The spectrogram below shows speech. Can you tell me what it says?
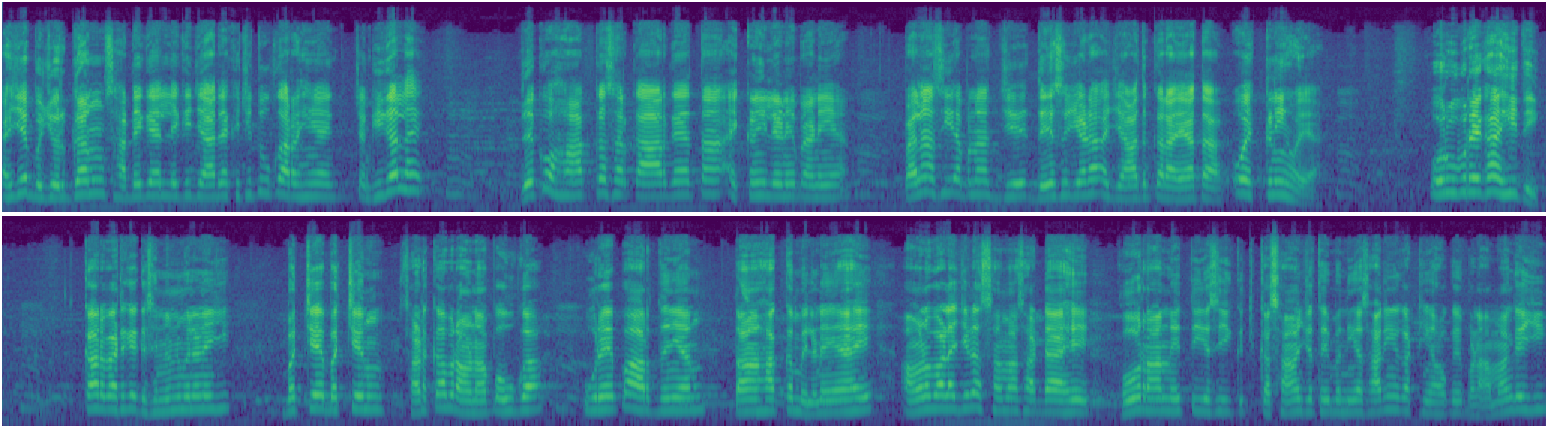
ਇਹ ਜੇ ਬਜ਼ੁਰਗਾਂ ਨੂੰ ਸਾਡੇ ਗੈਲ ਲੈ ਕੇ ਜਾ ਰਿਹਾ ਖਿੱਚੀ ਤੂੰ ਕਰ ਰਹੇ ਆ ਚੰਗੀ ਗੱਲ ਹੈ? ਦੇਖੋ ਹੱਕ ਸਰਕਾਰ ਗਏ ਤਾਂ ਇਕਣੀ ਲੈਣੇ ਪੈਣੇ ਆ। ਪਹਿਲਾਂ ਅਸੀਂ ਆਪਣਾ ਜੇ ਦੇਸ਼ ਜਿਹੜਾ ਆਜ਼ਾਦ ਕਰਾਇਆ ਤਾਂ ਉਹ ਇਕਣੀ ਹੋਇਆ। ਉਹ ਰੂਪਰੇਖਾ ਹੀ ਤੀ। ਘਰ ਬੈਠ ਕੇ ਕਿਸੇ ਨੂੰ ਨਹੀਂ ਮਿਲਣੇ ਜੀ। ਬੱਚੇ ਬੱਚੇ ਨੂੰ ਸੜਕਾਂ ਪਰ ਆਉਣਾ ਪਊਗਾ, ਪੂਰੇ ਭਾਰਤ ਦਿਆਂ ਨੂੰ ਤਾਂ ਹੱਕ ਮਿਲਣੇ ਆ ਇਹ। ਆਉਣ ਵਾਲਾ ਜਿਹੜਾ ਸਮਾਂ ਸਾਡਾ ਇਹ, ਹੋਰ ਰਣਨੀਤੀ ਅਸੀਂ ਕਿਸਾਨ ਜਥੇਬੰਦੀਆਂ ਸਾਰੀਆਂ ਇਕੱਠੀਆਂ ਹੋ ਕੇ ਬਣਾਵਾਂਗੇ ਜੀ।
